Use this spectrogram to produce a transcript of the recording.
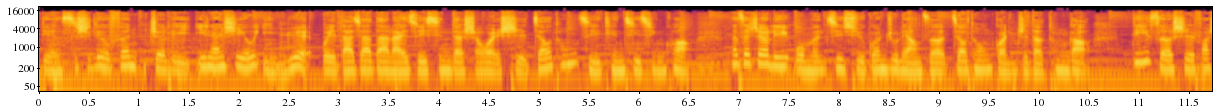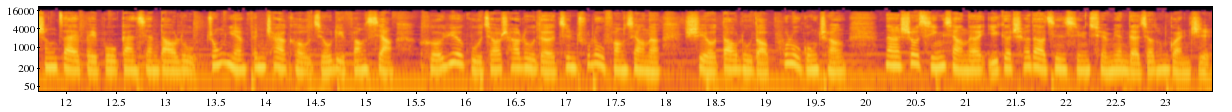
点四十六分，这里依然是由尹月为大家带来最新的首尔市交通及天气情况。那在这里，我们继续关注两则交通管制的通告。第一则是发生在北部干线道路中原分岔口九里方向和月谷交叉路的进出路方向呢，是有道路的铺路工程。那受其影响呢，一个车道进行全面的交通管制。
